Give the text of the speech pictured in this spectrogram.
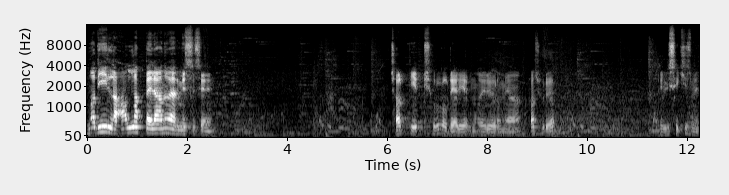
Buna değil la Allah belanı vermesin senin. Çarp 70 vurur oraya diye umut ediyorum ya. Kaç vuruyor? 58 mi?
